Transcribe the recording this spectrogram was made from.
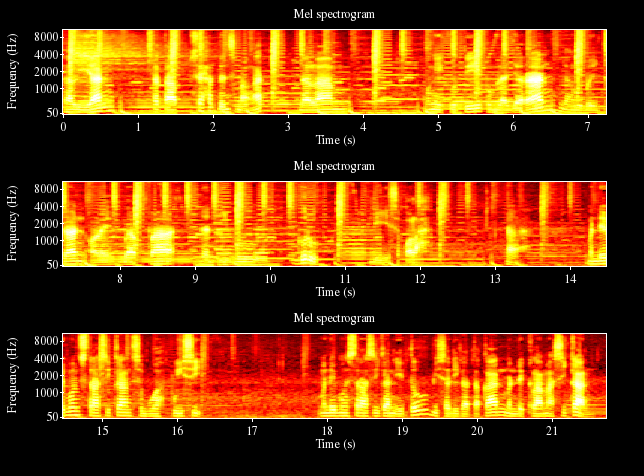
kalian tetap sehat dan semangat dalam mengikuti pembelajaran yang diberikan oleh bapak dan ibu guru di sekolah. Nah, mendemonstrasikan sebuah puisi mendemonstrasikan itu bisa dikatakan mendeklamasikan.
